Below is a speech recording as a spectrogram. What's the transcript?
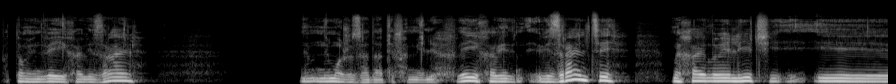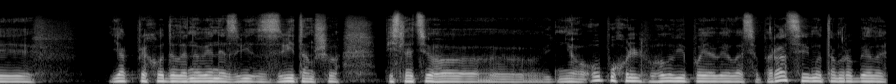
Потім він виїхав в Ізраїль. Не, не можу згадати фамілію. Виїхав в Ізраїль цей Михайло Ілліч, і, як приходили новини зві- звітом, що після цього е, в нього опухоль в голові появилась, операцію йому там робили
